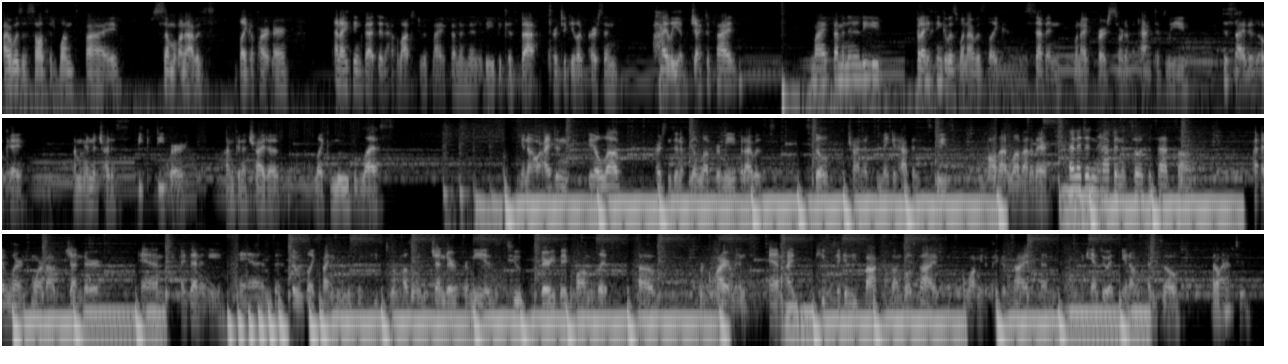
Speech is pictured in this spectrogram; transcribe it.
I was assaulted once by someone I was like a partner. And I think that did have a lot to do with my femininity because that particular person highly objectified my femininity. But I think it was when I was like seven when I first sort of actively decided okay, I'm going to try to speak deeper. I'm going to try to like move less. You know, I didn't feel love. Person didn't feel love for me, but I was still trying to make it happen, squeeze all that love out of there. And it didn't happen, and so it's a sad song. I learned more about gender and identity, and it was like finding the missing piece to a puzzle. Gender for me is two very big long lists of requirements, and I keep ticking these boxes on both sides, and people want me to pick a side, and I can't do it, you know, and so I don't have to.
